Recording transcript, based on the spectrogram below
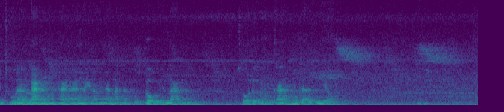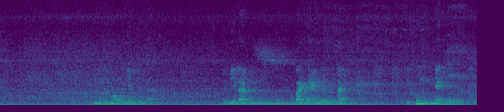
nói chung là làng, hàng hàng này nó hàng là hàng thủ công nên làm số lượng hàng tháng không ra được nhiều. Mình rất mong anh em thông cảm. Bởi vì làm cũng vài ngày mới được một cái, chứ không nhanh hơn được.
